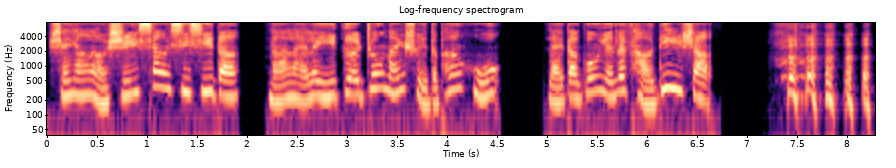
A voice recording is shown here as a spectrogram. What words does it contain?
山羊老师笑嘻嘻的拿来了一个装满水的喷壶，来到公园的草地上。哈哈哈哈哈！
